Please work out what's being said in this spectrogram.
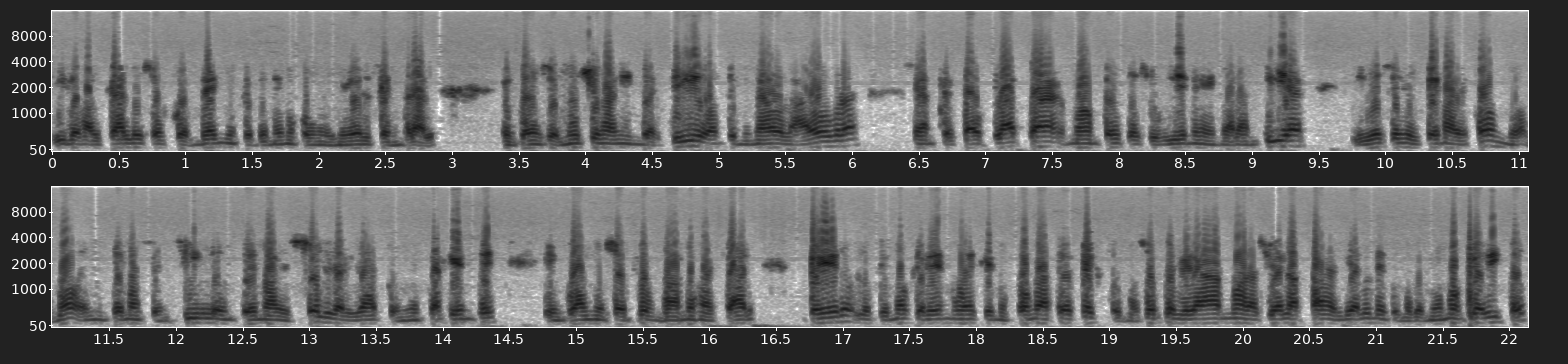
y los alcaldes esos convenios que tenemos con el nivel central. Entonces muchos han invertido, han terminado la obra, se han prestado plata, no han puesto sus bienes en garantía y ese es el tema de fondo, ¿no? Es un tema sensible, un tema de solidaridad con esta gente en cual nosotros vamos a estar, pero lo que no queremos es que nos ponga perfecto. Nosotros llegamos a la ciudad de La Paz el día lunes como teníamos previsto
